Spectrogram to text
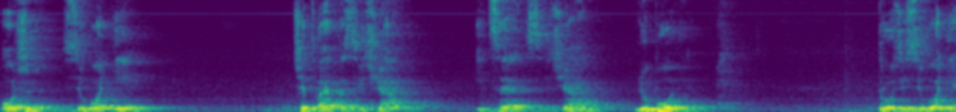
Отже, сьогодні четверта свіча, і це свіча любові. Друзі, сьогодні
